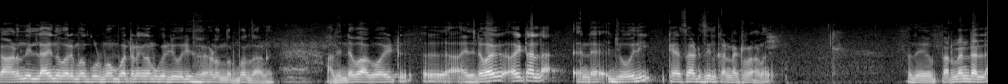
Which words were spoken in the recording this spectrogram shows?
കാണുന്നില്ല എന്ന് പറയുമ്പോൾ കുടുംബം പറ്റണമെങ്കിൽ നമുക്കൊരു ജോലി വേണം നിർബന്ധമാണ്. അതിന്റെ ഭാഗമായിട്ട് അതിന്റെ ഭാഗമായിട്ടല്ല. എന്റെ ജോലി കെ എസ് ആർ ടി സിയിൽ കണ്ടക്ടറാണ്. അത് പെർമനന്റ് അല്ല.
